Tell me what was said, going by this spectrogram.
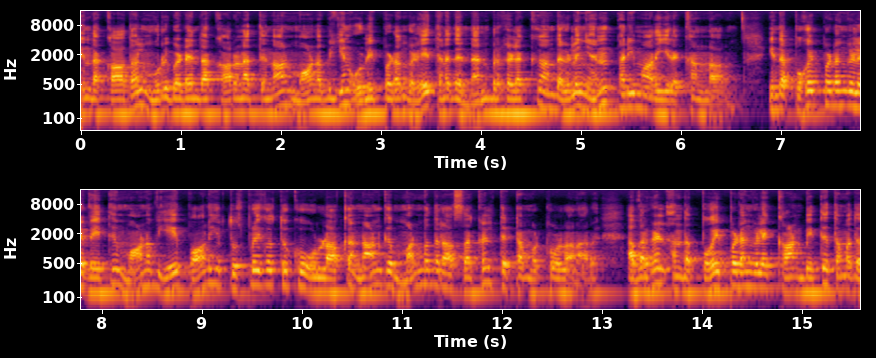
இந்த காதல் முறிவடைந்த காரணத்தினால் மாணவியின் ஒளிப்படங்களை தனது நண்பர்களுக்கு அந்த இளைஞன் பரிமாறியிருக்கின்றார் இந்த புகைப்படங்களை வைத்து மாணவியை பாலியல் துஷ்பிரயோகத்துக்கு உள்ளாக்க நான்கு மன்மதராசாக்கள் திட்டமிட்டுள்ளனர். அவர்கள் அந்த புகைப்படங்களை காண்பித்து தமது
